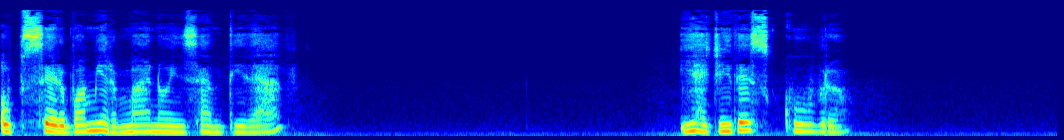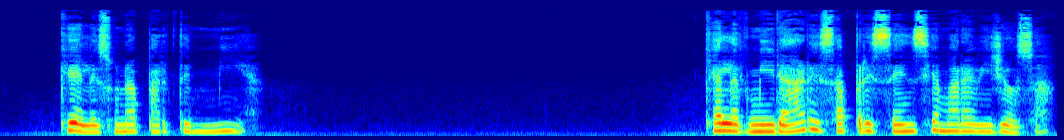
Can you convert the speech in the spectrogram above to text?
observo a mi hermano en santidad y allí descubro que Él es una parte mía, al admirar esa presencia maravillosa,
